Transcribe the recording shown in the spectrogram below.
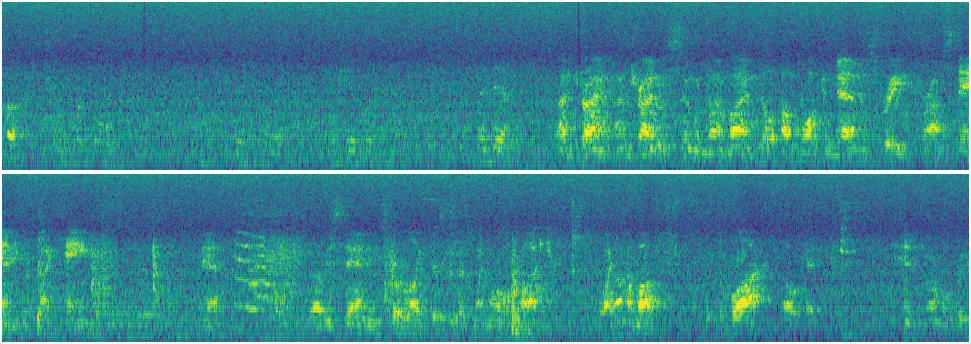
hook. Hook down. Right there. I'm trying, I'm in my mind, Bill, if I'm walking down the street or I'm standing with my cane. Yeah. So I'll be standing sort of like this, because that's my normal posture. Do I come up, the block, okay. Normal okay.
